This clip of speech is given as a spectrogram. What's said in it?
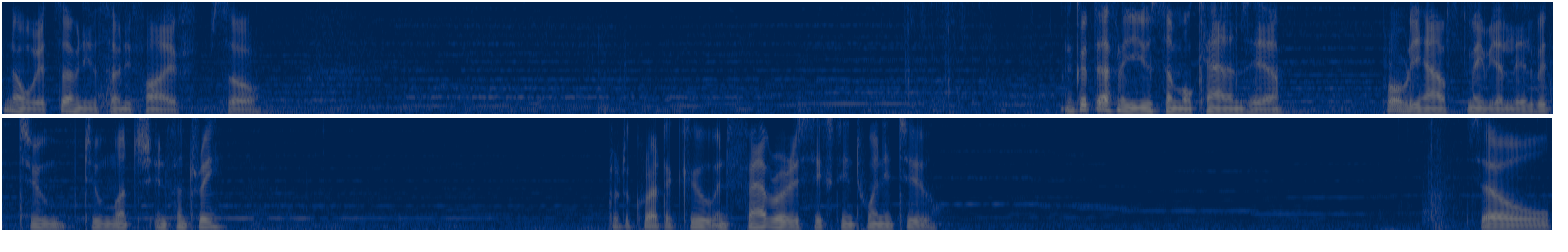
No, we're at 70 or 75, so... I could definitely use some more cannons here. Probably have maybe a little bit too too much infantry. Plutocratic coup in February 1622. So,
